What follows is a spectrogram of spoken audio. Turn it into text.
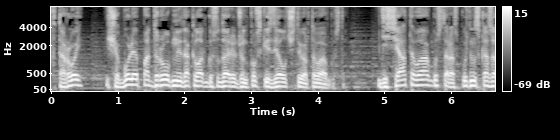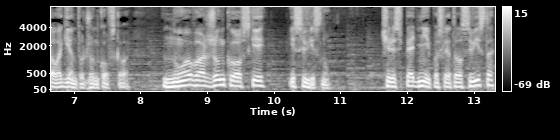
Второй, еще более подробный доклад государю Джунковский сделал 4 августа. 10 августа Распутин сказал агенту Джунковского «Ну, а ваш Джунковский» и свистнул. Через пять дней после этого свиста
